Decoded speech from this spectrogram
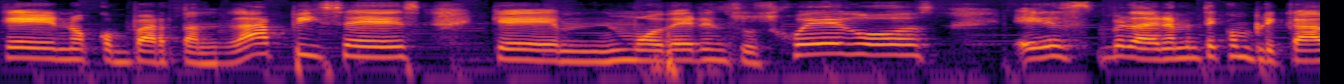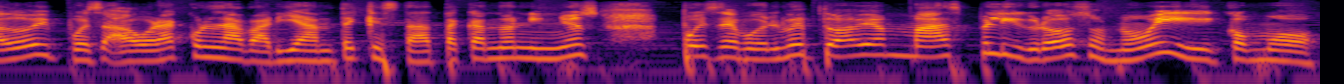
que no compartan lápices, que moderen sus juegos, es verdaderamente complicado y pues ahora con la variante que está atacando a niños, pues se vuelve todavía más peligroso, ¿no? Y como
